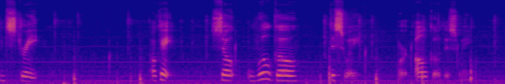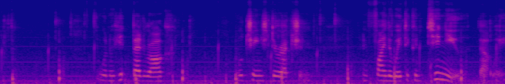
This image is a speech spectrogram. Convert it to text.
And straight. Okay, so we'll go this way. Or I'll go this way. When we hit bedrock, we'll change direction and find a way to continue that way.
